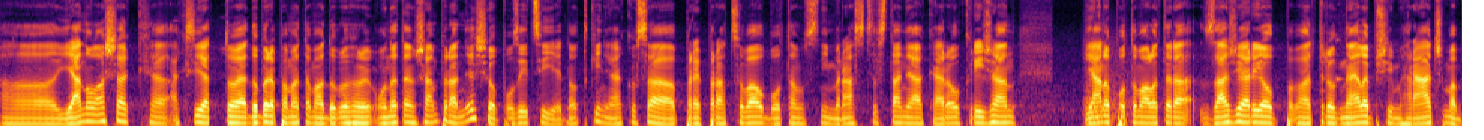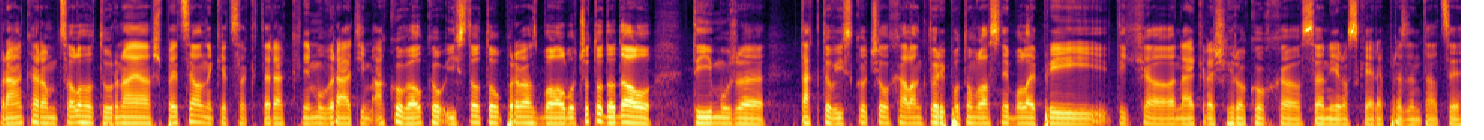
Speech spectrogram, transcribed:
Uh, Jano Lašak, ak si ja to ja dobre pamätám a dobre hovorím, on na ten šampionát nešiel pozícii jednotky, nejako sa prepracoval, bol tam s ním Rasto Stania Karol Kryžan. Jano potom ale teda zažiaril, patril k najlepším hráčom a bránkarom celého turnaja, špeciálne keď sa teda k nemu vrátim, ako veľkou istotou pre vás bol, alebo čo to dodalo týmu, že takto vyskočil chalan, ktorý potom vlastne bol aj pri tých uh, najkrajších rokoch uh, seniorskej reprezentácie.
